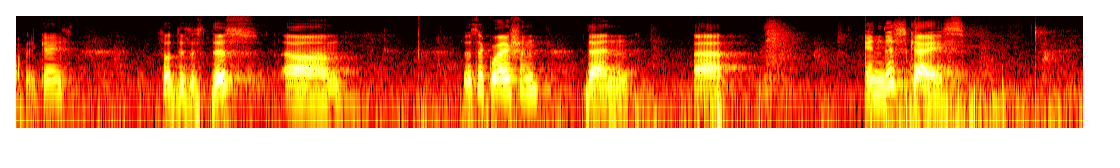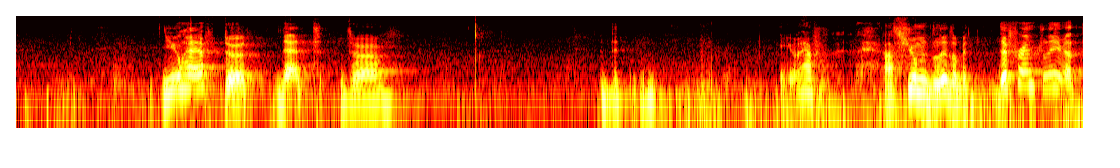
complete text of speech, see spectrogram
Nice abiotic case. So this is this um, this equation. Then uh, in this case, you have the that the, the you have assumed a little bit differently that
